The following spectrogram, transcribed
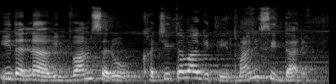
ಇದನ್ನು ವಿದ್ವಾಂಸರು ಖಚಿತವಾಗಿ ತೀರ್ಮಾನಿಸಿದ್ದಾರೆ.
